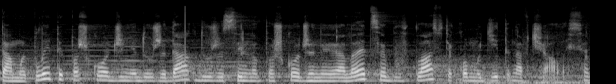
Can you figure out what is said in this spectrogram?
Там і плити пошкоджені, дуже дах дуже сильно пошкоджений, але це був клас, в якому діти навчалися.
